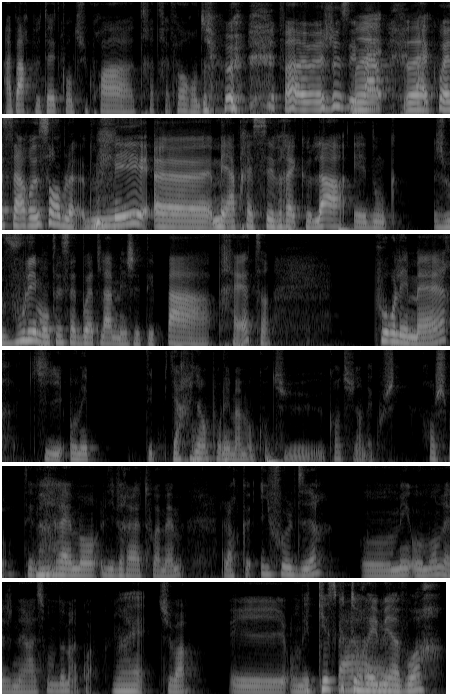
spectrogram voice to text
à part peut-être quand tu crois très très fort en Dieu. enfin, euh, je sais pas à quoi ça ressemble. Mais euh, mais après, c'est vrai que là et donc je voulais monter cette boîte là, mais j'étais pas prête. Pour les mères qui on est, il y a rien pour les mamans quand tu quand tu viens d'accoucher. Franchement, tu es mm. vraiment livré à toi-même. Alors qu'il faut le dire, on met au monde la génération de demain, quoi. Ouais. Tu vois? Et on est. Qu'est-ce que tu aurais aimé avoir?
